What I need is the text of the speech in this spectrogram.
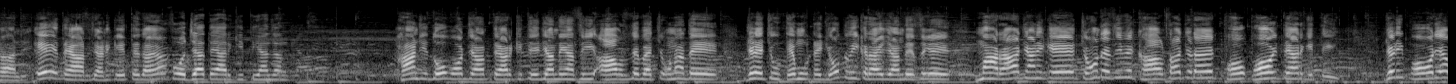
ਹਾਂਜੀ ਇਹ ਇਤਿਹਾਸ ਜਾਣ ਕੇ ਇੱਥੇ ਦਾ ਆ। ਫੌਜਾਂ ਤਿਆਰ ਕੀਤੀਆਂ ਜਾਂਦੀਆਂ। ਹਾਂਜੀ ਦੋ ਫੌਜਾਂ ਤਿਆਰ ਕੀਤੀਆਂ ਜਾਂਦੀਆਂ ਸੀ। ਆਪਸ ਦੇ ਵਿੱਚ ਉਹਨਾਂ ਦੇ ਜਿਹੜੇ ਝੂਠੇ ਮੂਠੇ ਯੁੱਧ ਵੀ ਕਰਾਏ ਜਾਂਦੇ ਸੀਗੇ। ਮਹਾਰਾਜ ਜਾਣ ਕੇ ਚਾਹੁੰਦੇ ਸੀ ਵੀ ਖਾਲਸਾ ਜਿਹੜਾ ਫੌਜ ਤਿਆਰ ਕੀਤੀ। ਜਿਹੜੀ ਫੌਜ ਆ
